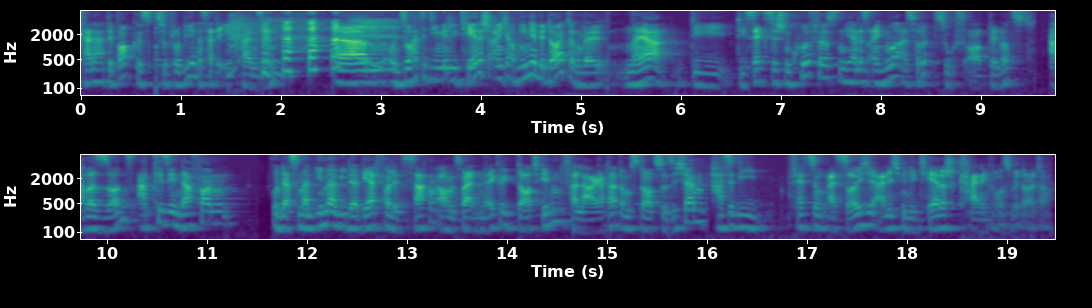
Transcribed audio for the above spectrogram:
Keiner hatte Bock, es zu probieren, das hatte eh keinen Sinn. ähm, und so hatte die militärisch eigentlich auch nie eine Bedeutung, weil, naja, die, die sächsischen Kurfürsten, die haben es eigentlich nur als Rückzugsort benutzt. Aber sonst, abgesehen davon, und dass man immer wieder wertvolle Sachen, auch im Zweiten Weltkrieg, dorthin verlagert hat, um es dort zu sichern, hatte die Festung als solche eigentlich militärisch keine große Bedeutung.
